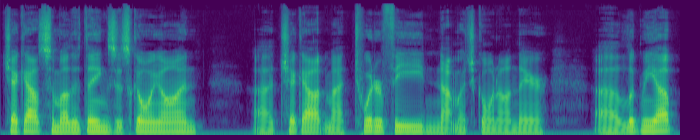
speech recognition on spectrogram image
check out some other things that's going on. Uh, check out my Twitter feed, not much going on there. Uh, look me up,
